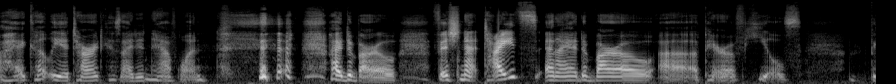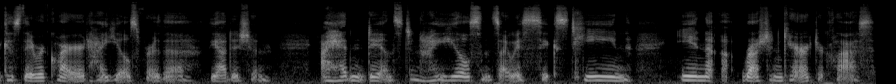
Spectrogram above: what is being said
high cut leotard because I didn't have one. I had to borrow fishnet tights and I had to borrow uh, a pair of heels because they required high heels for the, the audition. I hadn't danced in high heels since I was 16 in Russian character class.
